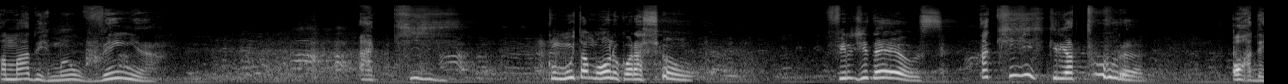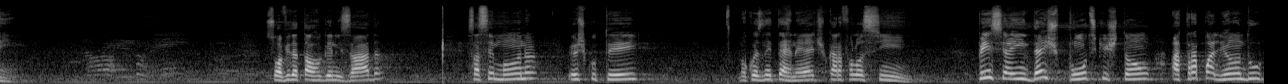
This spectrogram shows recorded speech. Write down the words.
Amado irmão, venha aqui, com muito amor no coração. Filho de Deus, aqui, criatura. Ordem sua vida está organizada. Essa semana eu escutei uma coisa na internet, o cara falou assim: pense aí em 10 pontos que estão atrapalhando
